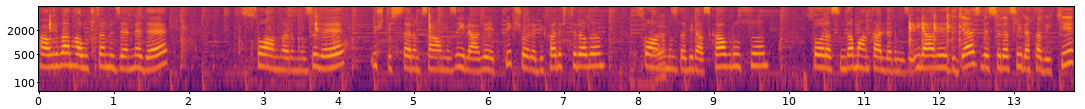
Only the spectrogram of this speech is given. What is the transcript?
kavrulan havuçların üzerine de soğanlarımızı ve 3 diş sarımsağımızı ilave ettik. Şöyle bir karıştıralım. Soğanımız da biraz kavrulsun. Sonrasında mantarlarımızı ilave edeceğiz ve sırasıyla tabii ki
